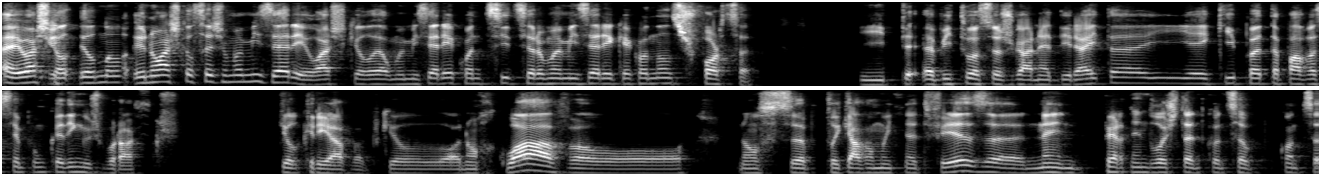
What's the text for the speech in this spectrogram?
É, eu acho que ele, ele não, eu não acho que ele seja uma miséria, eu acho que ele é uma miséria quando decide ser uma miséria, que é quando não se esforça. E habitua-se a jogar na direita e a equipa tapava sempre um bocadinho os buracos que ele criava, porque ele ou não recuava ou não se aplicava muito na defesa, nem perto nem longe tanto quanto se, quanto se,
